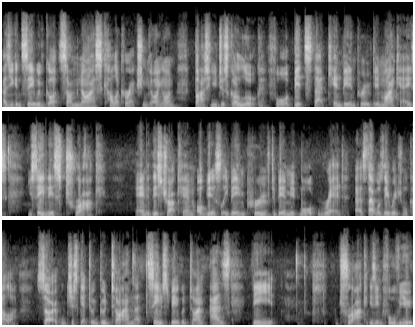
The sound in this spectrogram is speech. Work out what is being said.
As you can see, we've got some nice color correction going on, but you just got to look for bits that can be improved. In my case, you see this truck, and this truck can obviously be improved to be a bit more red, as that was the original color. So, we'll just get to a good time. That seems to be a good time as the truck is in full view,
